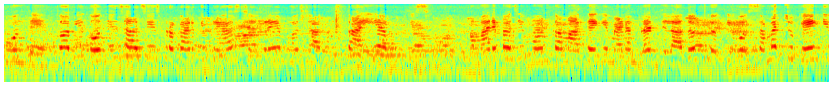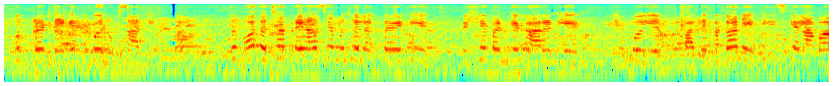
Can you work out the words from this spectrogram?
खून दें। तो अभी दो तीन साल से इस प्रकार के प्रयास चल रहे हैं बहुत जागरूकता आई है। अब इस, हमारे पास भी फ़ोन कम आते हैं कि मैडम ब्लड दिला दो क्योंकि वो समझ चुके हैं कि खुद ब्लड देंगे तो कोई नुकसान नहीं होगा। तो बहुत अच्छा प्रयास है मुझे लगता है कि पिछड़ेपन के कारण ये इनको ये बातें पता नहीं थी। इसके अलावा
